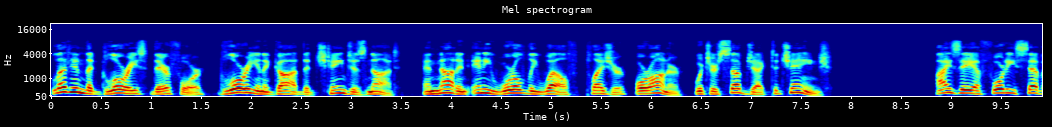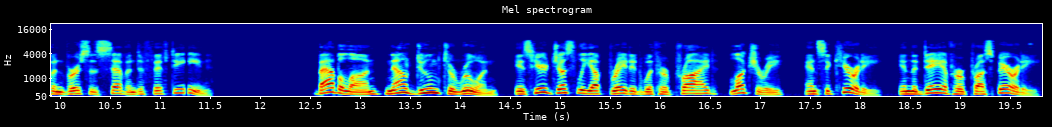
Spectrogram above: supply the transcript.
Let him that glories, therefore, glory in a God that changes not, and not in any worldly wealth, pleasure, or honor, which are subject to change. Isaiah 47 verses 7 to 15. Babylon, now doomed to ruin, is here justly upbraided with her pride, luxury, and security, in the day of her prosperity,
